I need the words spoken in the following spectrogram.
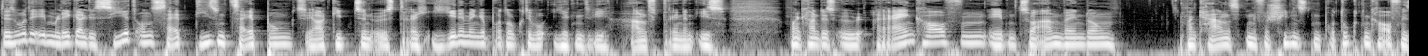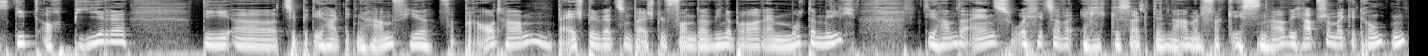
Das wurde eben legalisiert und seit diesem Zeitpunkt ja, gibt es in Österreich jede Menge Produkte, wo irgendwie Hanf drinnen ist. Man kann das Öl reinkaufen, eben zur Anwendung. Man kann es in verschiedensten Produkten kaufen. Es gibt auch Biere, die äh, CBD-haltigen Hanf hier verbraut haben. Beispiel wäre zum Beispiel von der Wiener Brauerei Muttermilch. Die haben da eins, wo ich jetzt aber ehrlich gesagt den Namen vergessen habe. Ich habe schon mal getrunken,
